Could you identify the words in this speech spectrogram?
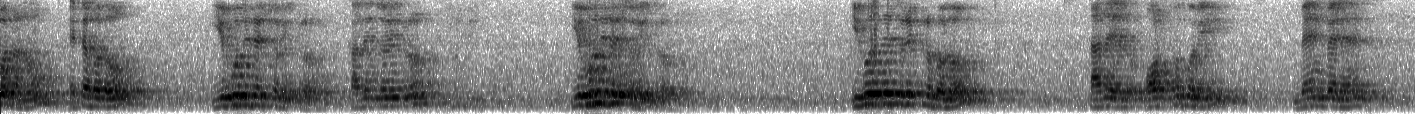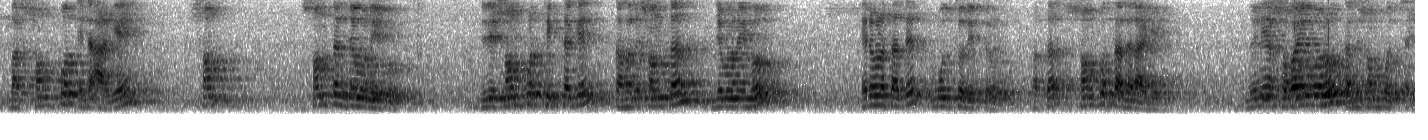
বানানো, এটা হলো ইহুদিদের চরিত্র। কাদের চরিত্র? ইহুদিদের চরিত্র। ইহুদিদের চরিত্র হলো তাদের অর্থ করি ব্যাংক ব্যালেন্স বা সম্পদ এটা আগে সন্তান যেমনই হোক। যদি সম্পদ ঠিক থাকে, তাহলে সন্তান যেমনই হোক, এটা হলো তাদের মূল চরিত্র। অর্থাৎ সম্পদ তাদের আগে। দুনিয়ার সবাই মরুক, তাদের সম্পদ চাই।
